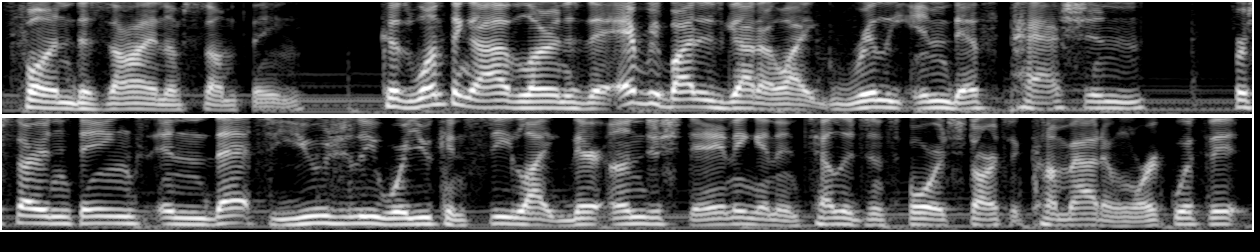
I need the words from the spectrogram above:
fun design of something. Because one thing I've learned is that everybody's got a like really in depth passion for certain things. And that's usually where you can see like their understanding and intelligence for it start to come out and work with it.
